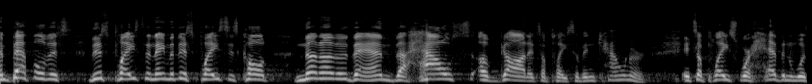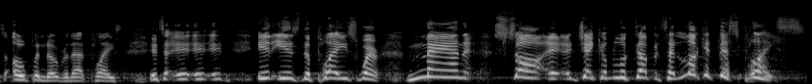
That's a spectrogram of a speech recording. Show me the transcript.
And Bethel, this, this place, the name of this place is called none other than the house of God. It's a place of encounter. It's a place where heaven was opened over that place. It's a, it, it, it is the place where man saw, uh, Jacob looked up and said, Look at this place.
